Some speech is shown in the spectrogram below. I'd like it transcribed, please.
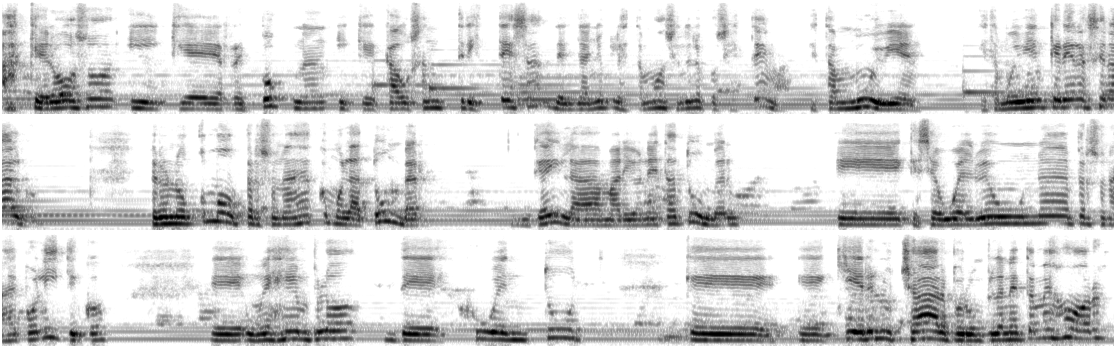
asquerosos y que repugnan y que causan tristeza del daño que le estamos haciendo al ecosistema. Está muy bien, está muy bien querer hacer algo, pero no como personajes como la Tumber, ¿okay? la marioneta Tumber, eh, que se vuelve un personaje político, eh, un ejemplo de juventud que eh, quiere luchar por un planeta mejor,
